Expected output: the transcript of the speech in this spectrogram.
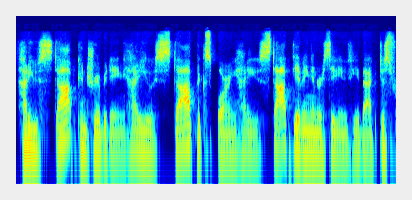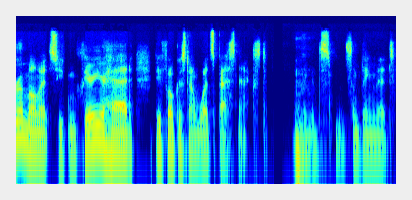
How do you stop contributing? How do you stop exploring? How do you stop giving and receiving feedback just for a moment so you can clear your head, be focused on what's best next? I think mm. it's, it's something that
